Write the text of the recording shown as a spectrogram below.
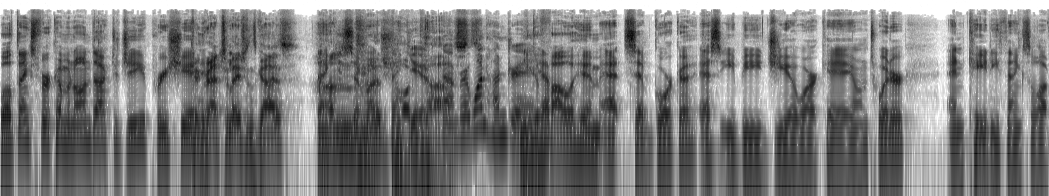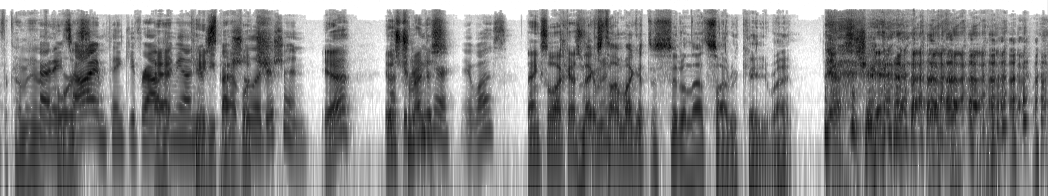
Well, thanks for coming on, Dr. G. Appreciate it. Congratulations, guys. Thank you so much. Thank you. podcasts. Number 100. You can Yep. follow him at Seb Gorka, S E B G O R K A on Twitter. And Katie, thanks a lot for coming in. Of course. Anytime. Thank you for having me on Katie your Katie special Pavlich. edition. Yeah, it was Happy to tremendous. here. It was. Thanks a lot, guys. Next for coming time I get to sit on that side with Katie, right? in. yes.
